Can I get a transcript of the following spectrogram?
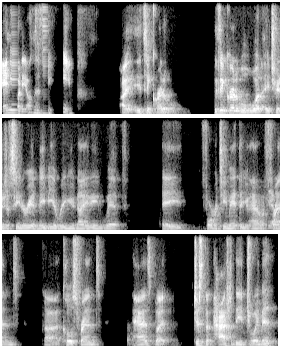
anybody on the team. I, it's incredible it's incredible what a change of scenery and maybe a reuniting with a former teammate that you have, a yeah. friend, uh, close friend has, but just the passion, the enjoyment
